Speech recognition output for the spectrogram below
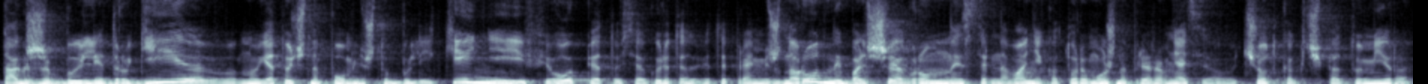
Также были другие, ну, я точно помню, что были и Кения, и Эфиопия. То есть, я говорю, это, это прям международные, большие, огромные соревнования, которые можно приравнять э, четко к чемпионату мира.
